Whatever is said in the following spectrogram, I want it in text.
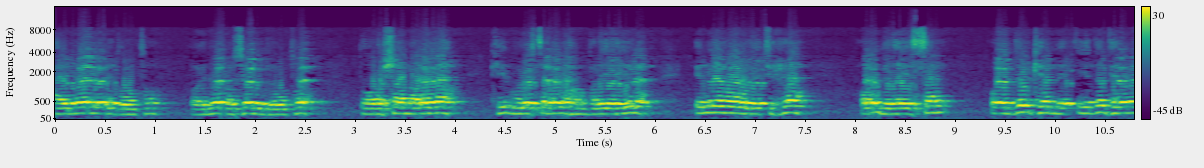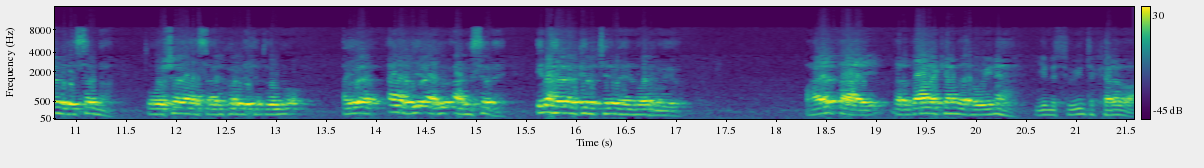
ay noo dhici doonto oo inoo qasooli doonto doorasho nabada kii guulaysta lagu hambaliyeeyo inagoo wada jira oo midaysan oo dalkeena iyo dalkeena midaysanna doorashadaas aynu ka bixi doono ayaa aada iyo aada u aaminsanahay. Ilahay baan ka rajaynaya noo rumeeyo waxay tahay dardaaranka madaxweynaha iyo mas'uuliyiinta kaleba.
